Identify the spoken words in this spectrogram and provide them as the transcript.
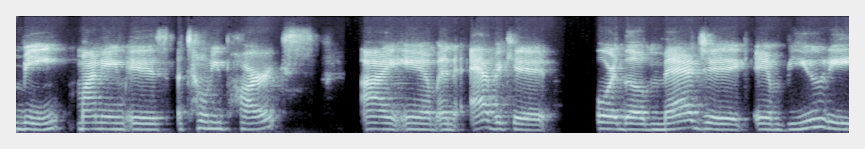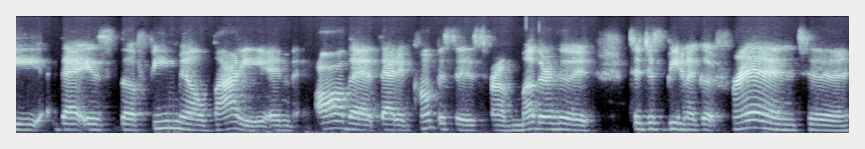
me. My name is Toni Parks. I am an advocate for the magic and beauty that is the female body and all that that encompasses from motherhood to just being a good friend to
